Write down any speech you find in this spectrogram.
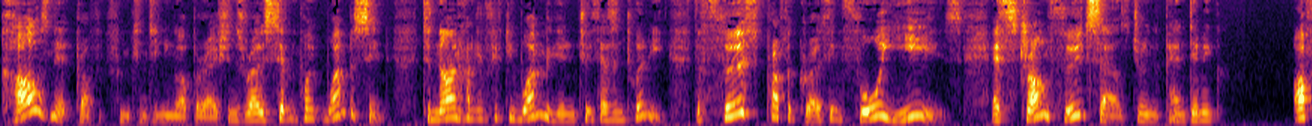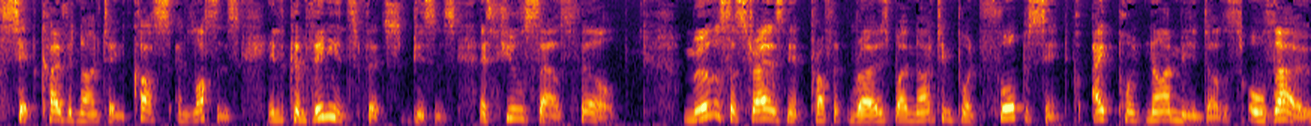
Coles net profit from continuing operations rose 7.1% to 951 million in 2020, the first profit growth in 4 years, as strong food sales during the pandemic offset COVID-19 costs and losses in the convenience business as fuel sales fell. Merlis Australia's net profit rose by 19.4% to $8.9 million, although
